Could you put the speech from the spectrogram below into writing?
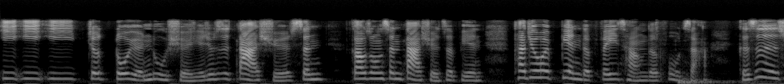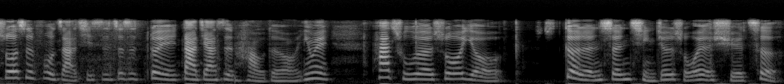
一一就多元入学，也就是大学生、高中生、大学这边，它就会变得非常的复杂。可是说是复杂，其实这是对大家是好的哦，因为它除了说有个人申请，就是所谓的学测。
